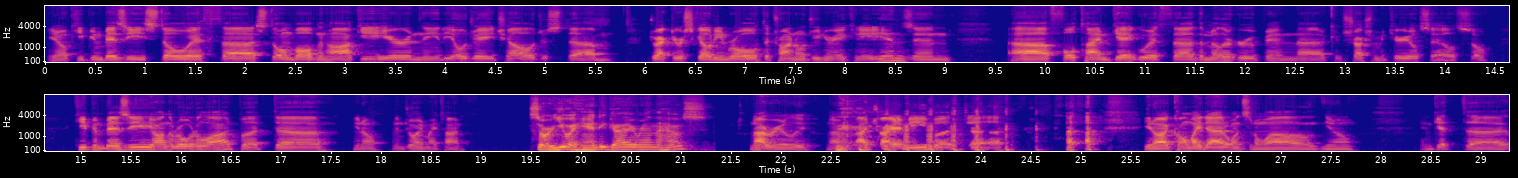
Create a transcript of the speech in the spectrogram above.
you know, keeping busy. Still with uh, still involved in hockey here in the the OJHL. Just um, director of scouting role with the Toronto Junior A Canadiens, and uh, full time gig with uh, the Miller Group in uh, construction material sales. So keeping busy on the road a lot, but uh, you know, enjoying my time. So, are you a handy guy around the house? Not really. Not, I try to be, but uh, you know, I call my dad once in a while. You know, and get uh,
